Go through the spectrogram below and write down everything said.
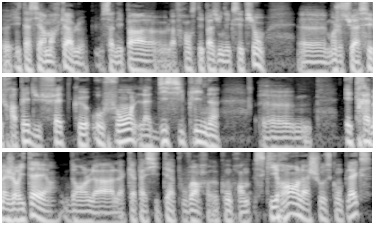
euh, est assez remarquable. Ça n'est pas, la France n'est pas une exception. Moi, je suis assez frappé du fait que, au fond, la discipline est très majoritaire dans la, capacité à pouvoir comprendre. Ce qui rend la chose complexe,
